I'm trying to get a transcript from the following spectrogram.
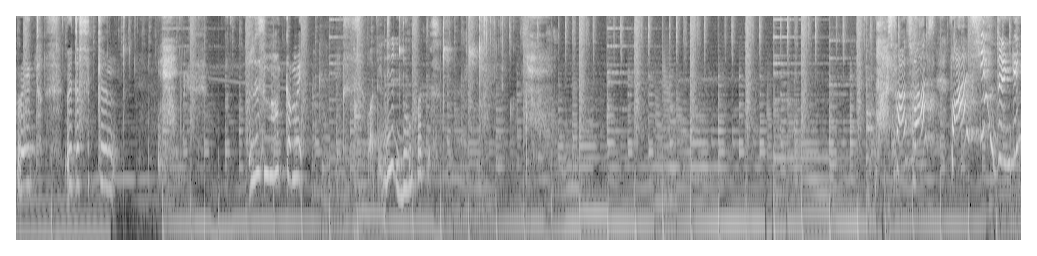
wait, wait a second. It is not coming. What did you do for this? Fast, fast, fast, fast. She's drinking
